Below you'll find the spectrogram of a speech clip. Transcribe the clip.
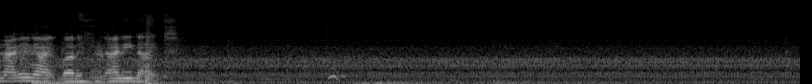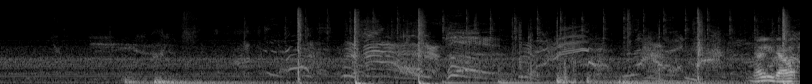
Nighty night, buddy. Nighty night. No, you don't.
